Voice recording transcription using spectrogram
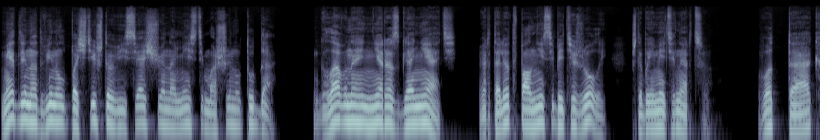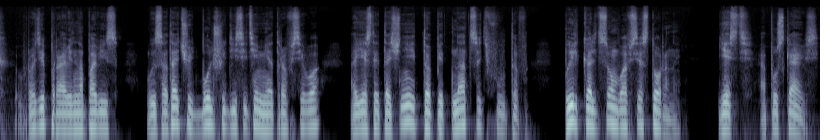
Медленно двинул почти что висящую на месте машину туда. Главное не разгонять. Вертолет вполне себе тяжелый, чтобы иметь инерцию. Вот так, вроде правильно повис. Высота чуть больше 10 метров всего, а если точнее, то 15 футов. Пыль кольцом во все стороны. Есть, опускаюсь.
